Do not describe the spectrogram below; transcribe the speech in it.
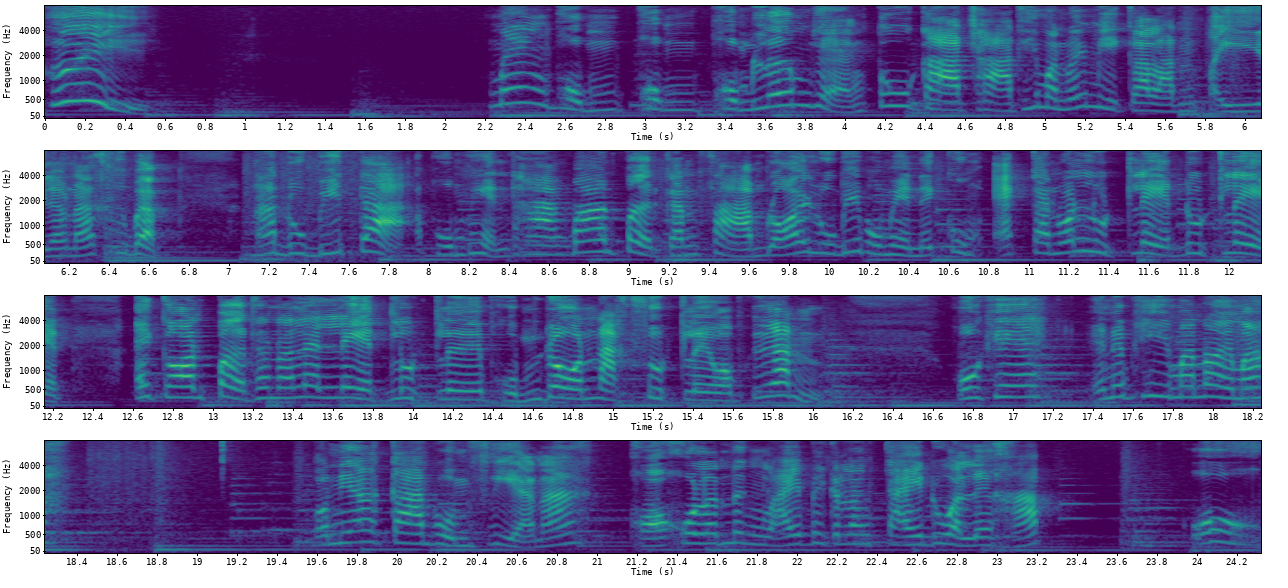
เฮ้ย แม่งผมผมผมเริ่มแหยงตู้กาชาที่มันไม่มีการันตีแล้วนะ คือแบบอะดูบิดอะผมเห็นทางบ้านเปิดกัน 300 รูบี้ผมเห็นในกลุ่มแอคกันว่าหลุดเลทหลุดเลทไอกรเปิดเท่านั้นแหละเลทหลุดเลย ผมโดนหนักสุดเลยว่ะเพื่อน โอเค NFT มาหน่อยมา ตอนนี้อาการผมเสียนะ ขอคนละหนึ่งไลค์เป็นกำลังใจด่วนเลยครับ โอ้โห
